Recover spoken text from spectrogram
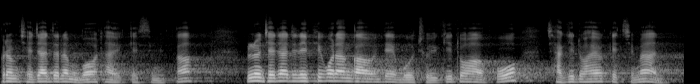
그럼 제자들은 무엇 하였겠습니까? 물론 제자들이 피곤한 가운데 뭐 졸기도 하고 자기도 하였겠지만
